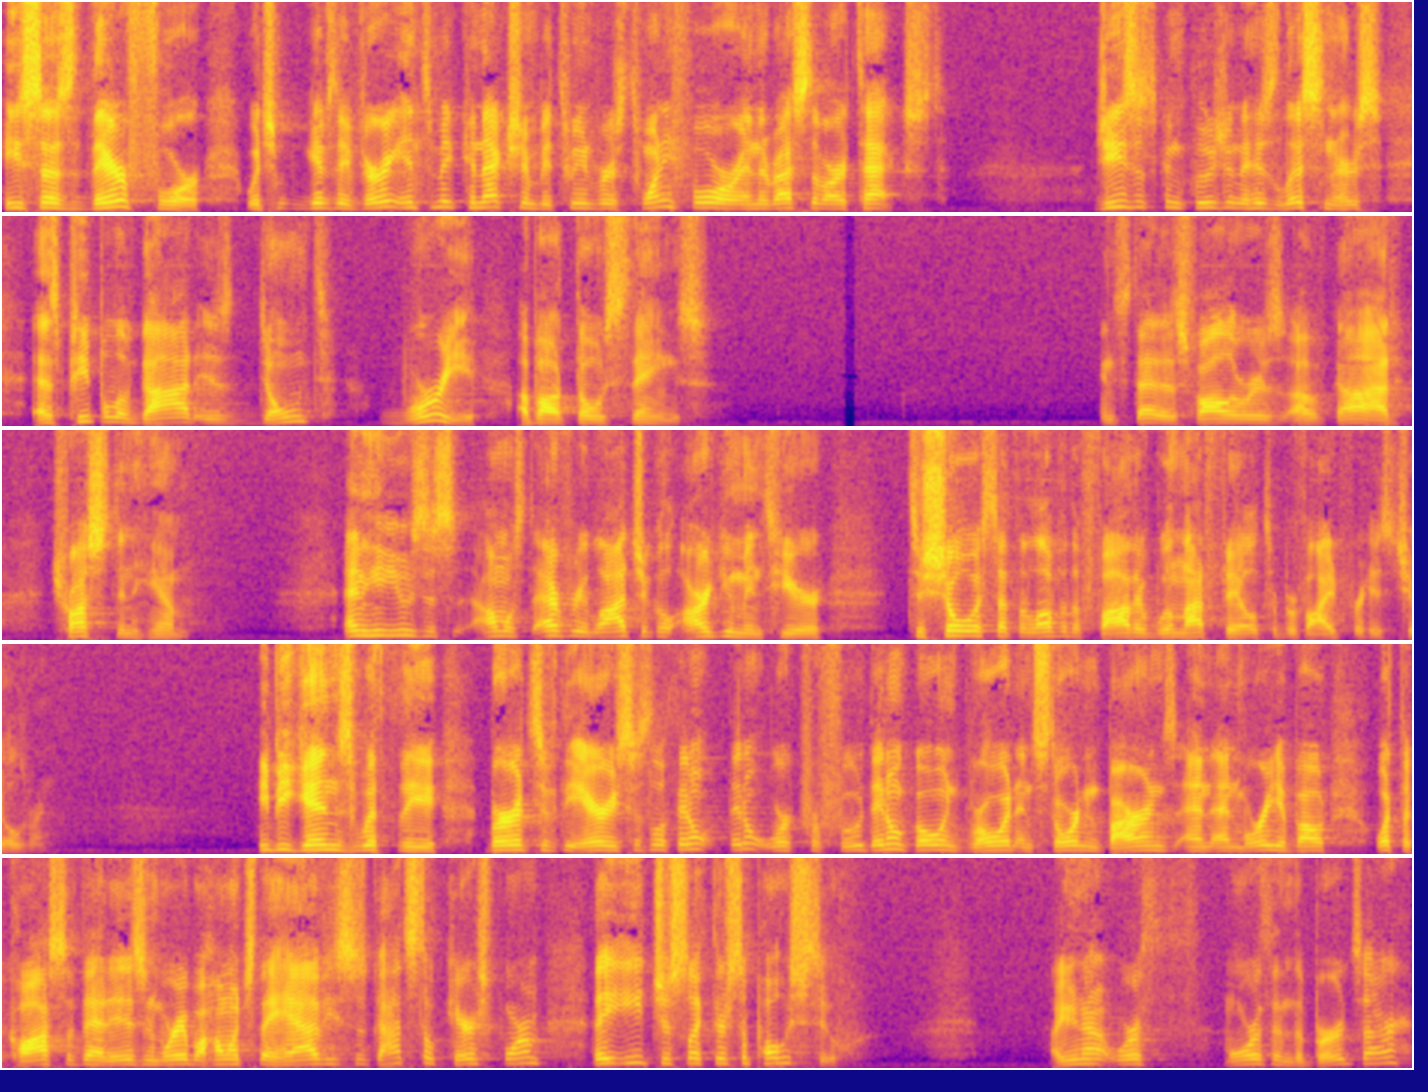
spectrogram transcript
He says, therefore, which gives a very intimate connection between verse 24 and the rest of our text. Jesus' conclusion to his listeners as people of God is don't worry about those things. Instead, as followers of God, trust in Him. And he uses almost every logical argument here to show us that the love of the Father will not fail to provide for His children. He begins with the birds of the air. He says, Look, they don't, they don't work for food. They don't go and grow it and store it in barns and, and worry about what the cost of that is and worry about how much they have. He says, God still cares for them. They eat just like they're supposed to. Are you not worth more than the birds are?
